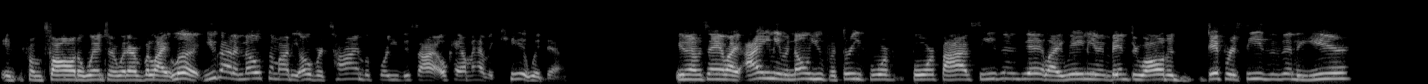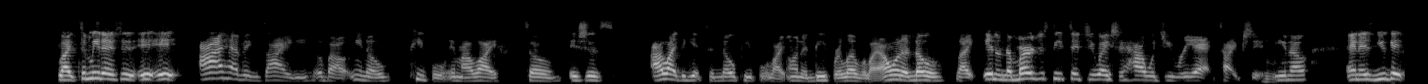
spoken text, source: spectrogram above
it from fall to winter or whatever, but like, look, you got to know somebody over time before you decide, okay, I'm gonna have a kid with them. You know what I'm saying? Like I ain't even known you for three, four, four, five seasons yet. Like we ain't even been through all the different seasons in the year. Like to me, that's just it, it I have anxiety about, you know, people in my life. So it's just I like to get to know people like on a deeper level. Like I want to know, like in an emergency situation, how would you react type shit, mm-hmm. you know? And as you get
